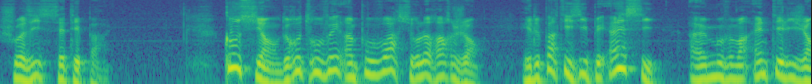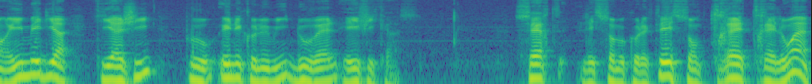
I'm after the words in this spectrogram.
choisissent cette épargne. Conscients de retrouver un pouvoir sur leur argent et de participer ainsi à un mouvement intelligent et immédiat qui agit pour une économie nouvelle et efficace. Certes, les sommes collectées sont très très loin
